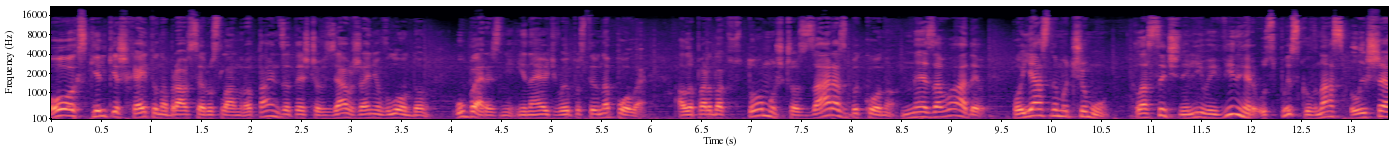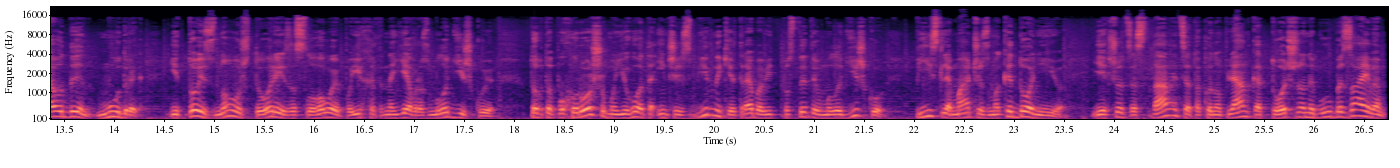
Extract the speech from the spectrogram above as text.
Ох, скільки ж хейту набрався Руслан Ротань за те, що взяв Женю в Лондон у березні і навіть випустив на поле. Але парадокс в тому, що зараз би Коно не завадив. Пояснимо чому. Класичний лівий вінгер у списку в нас лише один мудрик, і той знову ж теорії заслуговує поїхати на євро з молодіжкою. Тобто, по-хорошому, його та інших збірників треба відпустити в молодіжку після матчу з Македонією. І якщо це станеться, то коноплянка точно не був би зайвим,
